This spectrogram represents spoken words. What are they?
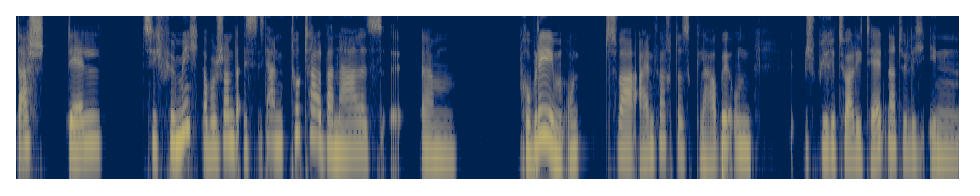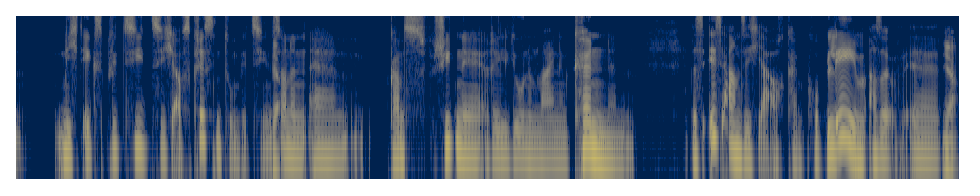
das stellt sich für mich aber schon, es ist ein total banales äh, ähm, Problem und zwar einfach, dass Glaube und Spiritualität natürlich in nicht explizit sich aufs Christentum beziehen, Ja. sondern äh, ganz verschiedene Religionen meinen können. Das ist an sich ja auch kein Problem. Also äh, Ja.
